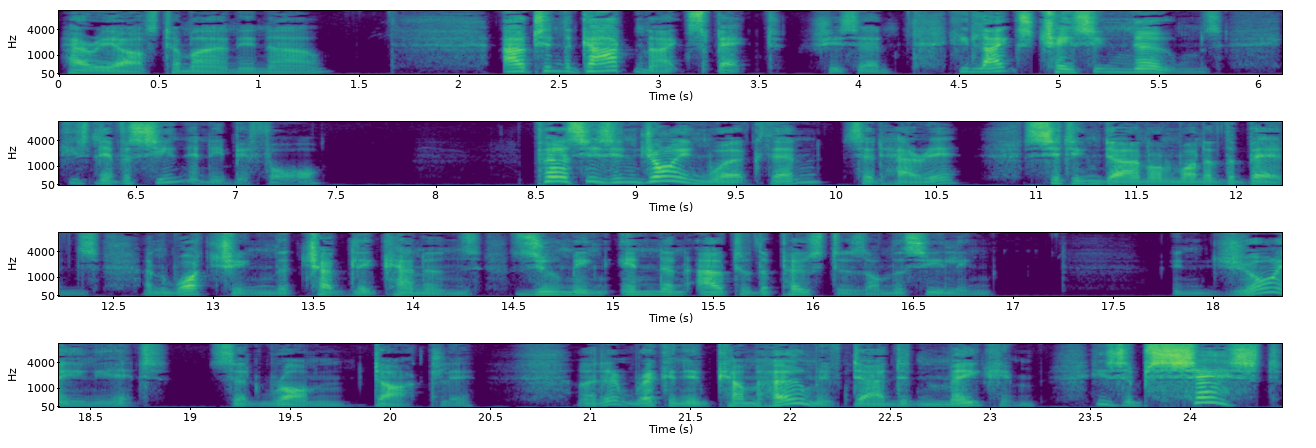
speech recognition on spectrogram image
Harry asked Hermione now. Out in the garden, I expect, she said. He likes chasing gnomes. He's never seen any before. Percy's enjoying work, then, said Harry, sitting down on one of the beds and watching the Chudley cannons zooming in and out of the posters on the ceiling. Enjoying it? said Ron darkly. I don't reckon he'd come home if Dad didn't make him. He's obsessed.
